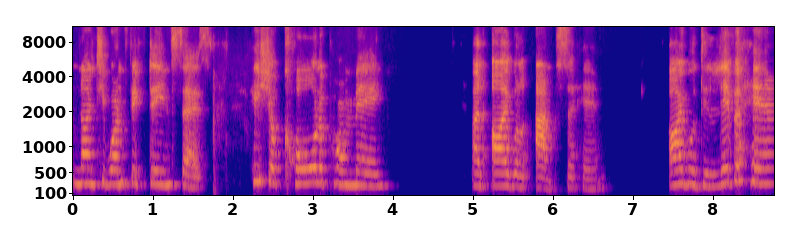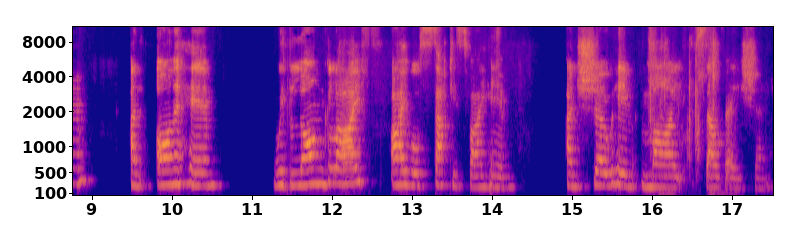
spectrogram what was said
91:15 says, He shall call upon me, and I will answer him. I will deliver him and honor him. With long life, I will satisfy him and show him my salvation.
